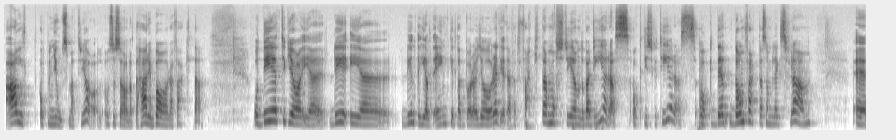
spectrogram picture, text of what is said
allt opinionsmaterial och så sa hon att det här är bara fakta. Och det tycker jag är, det är, det är inte helt enkelt att bara göra det därför att fakta måste ju ändå värderas och diskuteras. Och den, de fakta som läggs fram eh,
